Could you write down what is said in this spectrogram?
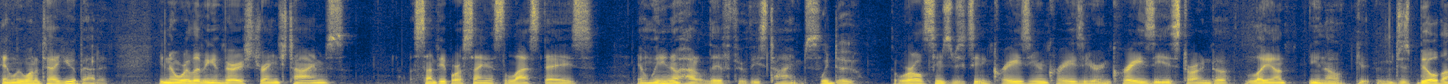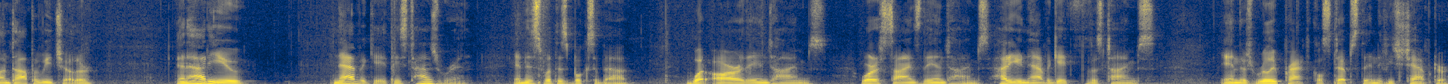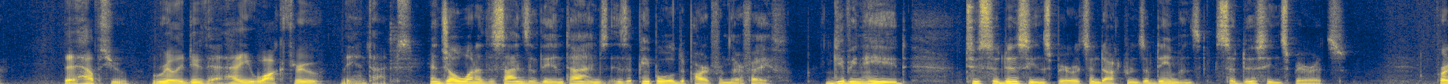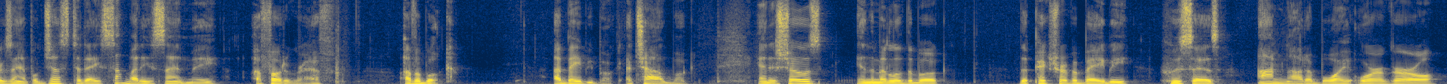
And we want to tell you about it. You know, we're living in very strange times. Some people are saying it's the last days, and we need to know how to live through these times. We do the world seems to be getting crazier and crazier, and crazy is starting to lay on, you know, get, just build on top of each other. And how do you navigate these times we're in? And this is what this book's about. What are the end times? What are signs of the end times? How do you navigate through those times? And there's really practical steps at the end of each chapter that helps you really do that. How do you walk through the end times? And Joel, one of the signs of the end times is that people will depart from their faith, giving heed to seducing spirits and doctrines of demons. Seducing spirits? For example, just today, somebody sent me a photograph of a book, a baby book, a child book. And it shows in the middle of the book the picture of a baby who says, I'm not a boy or a girl.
